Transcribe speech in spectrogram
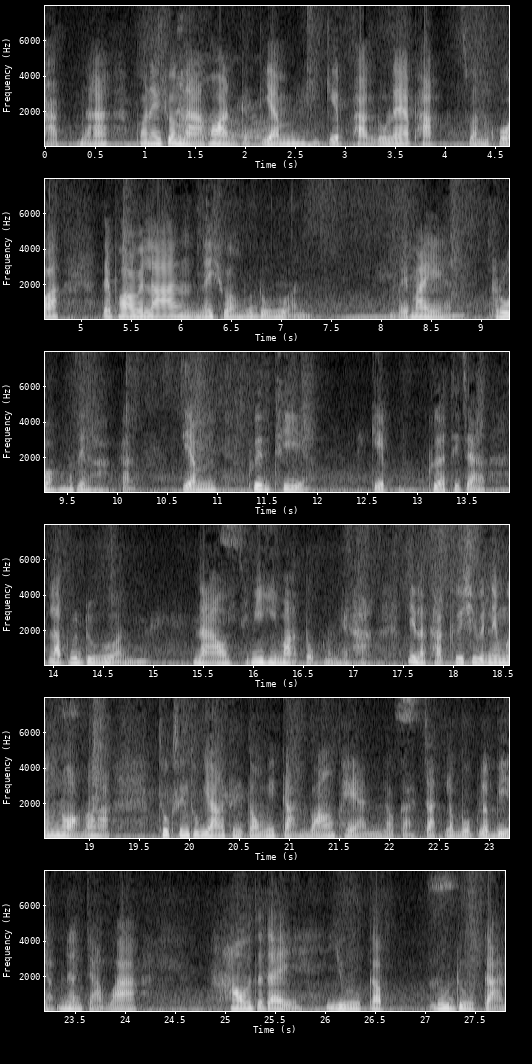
ผักนะคะเพราะในช่วงหนาห้อนก็เตรียมเก็บผักดูแลผักส่วนครัว แต่พอเวลาในช่วงฤดูอันใบไม้ร่วงนั่นสินะคะก็เตรียมพื้นที่เก็บเพื่อที่จะรับฤดูอันหนาวที่มีหิมะตกนั่นไหมคะนี่แหละค่ะคือชีวิตในเมืองนอกเนาะค่ะทุกสิ่งทุกอย่างถึงต้องมีการวางแผนแล้วก็จัดระบบระเบียบ เนื่องจากว่า เฮาจะได้อยู่กับฤดูกาล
